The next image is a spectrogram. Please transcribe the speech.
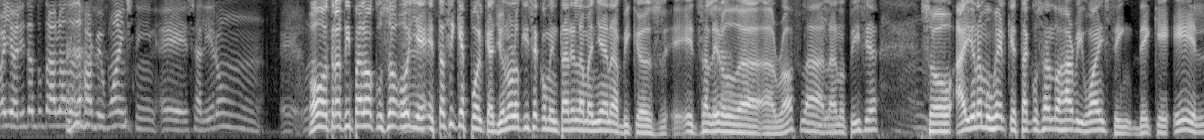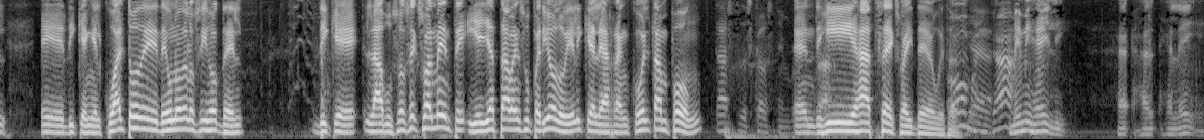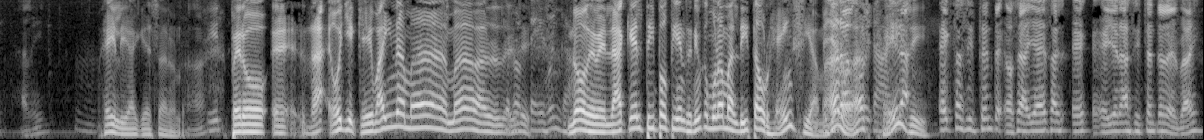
Oye, ahorita tú estás hablando de Harvey Weinstein. Eh, salieron. eh, Oh, otra tipa lo acusó. Oye, esta sí que es porca. Yo no lo quise comentar en la mañana because it's a little uh, uh, rough la, la noticia. So, hay una mujer que está acusando a Harvey Weinstein de que él, eh, de que en el cuarto de, de uno de los hijos de él, de que la abusó sexualmente y ella estaba en su periodo y él y que le arrancó el tampón That's disgusting, bro. and he had sex right there with her. Oh my God. Mimi Haley. Haley. Haley. I guess, I don't know. Pero, eh, da- oye, qué vaina más, más eh, No, de verdad que el tipo tiene, tenía como una maldita urgencia, mano. Ex asistente, o sea, ella, es, eh, ella era asistente de él, right?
